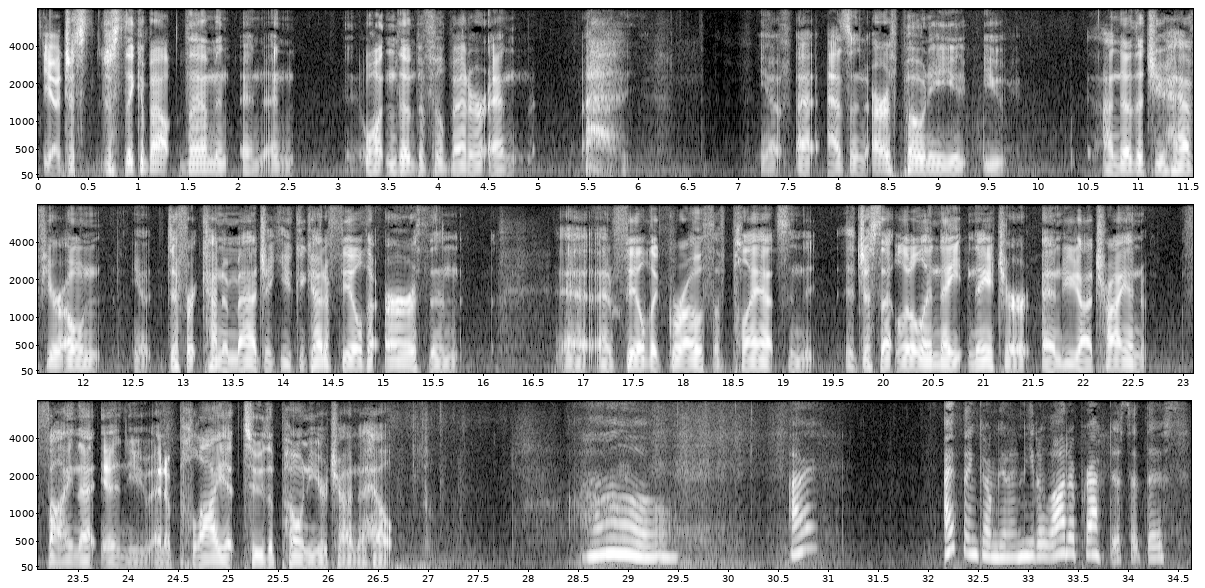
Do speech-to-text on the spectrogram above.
yeah just just think about them and and and wanting them to feel better and you know as an earth pony you you i know that you have your own you know different kind of magic you can kind of feel the earth and and, and feel the growth of plants and just that little innate nature and you got to try and find that in you and apply it to the pony you're trying to help Oh. I I think I'm gonna need a lot of practice at this.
